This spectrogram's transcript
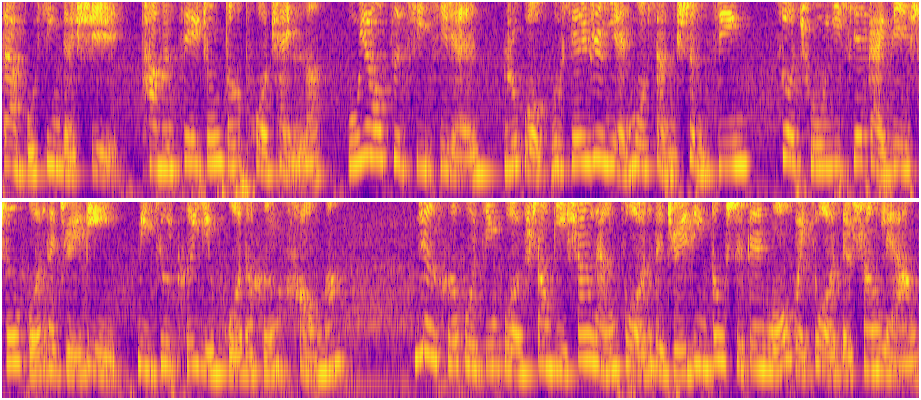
但不幸的是，他们最终都破产了。不要自欺欺人，如果不先日夜默想圣经，做出一些改变生活的决定，你就可以活得很好吗？任何不经过上帝商量做的决定，都是跟魔鬼做的商量。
